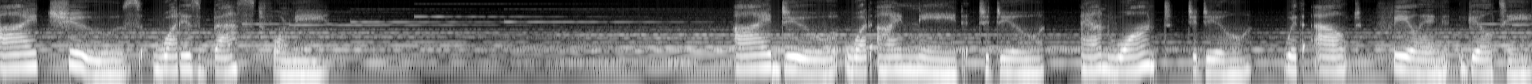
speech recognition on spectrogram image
I choose what is best for me. I do what I need to do and want to do without feeling guilty.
